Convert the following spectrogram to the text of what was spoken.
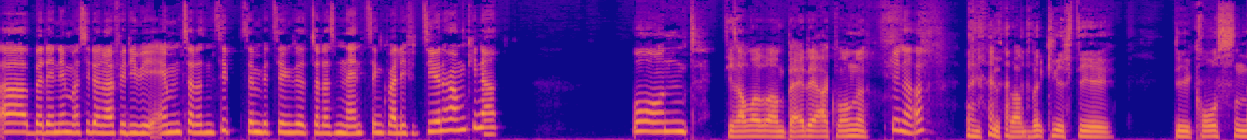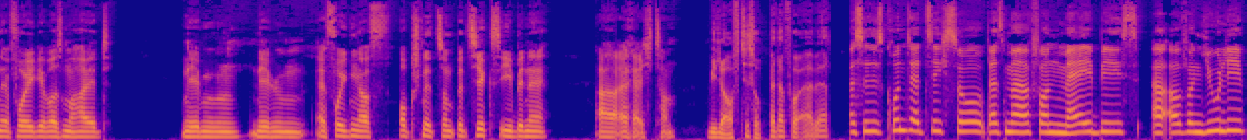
äh, bei denen wir sie dann auch für die WM 2017 bzw. 2019 qualifizieren haben können. Und die haben wir dann beide auch gewonnen. Genau. Und das waren wirklich die, die großen Erfolge, was wir halt neben, neben Erfolgen auf Abschnitts- und Bezirksebene äh, erreicht haben. Wie läuft das ab bei der Feuerwehr? Also es ist grundsätzlich so, dass man von Mai bis äh, Anfang Juli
